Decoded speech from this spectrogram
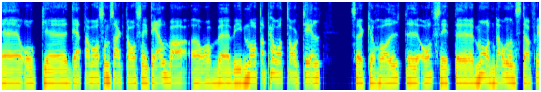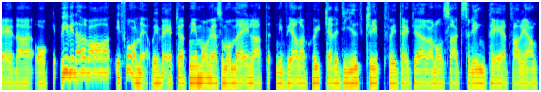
eh, och eh, detta var som sagt avsnitt 11 eh, av Vi matar på ett tag till. Söker ha ut avsnitt måndag, onsdag, fredag och vi vill höra ifrån er. Vi vet ju att ni är många som har mejlat. Ni får gärna skicka lite ljudklipp vi tänkte göra någon slags Ring P1-variant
